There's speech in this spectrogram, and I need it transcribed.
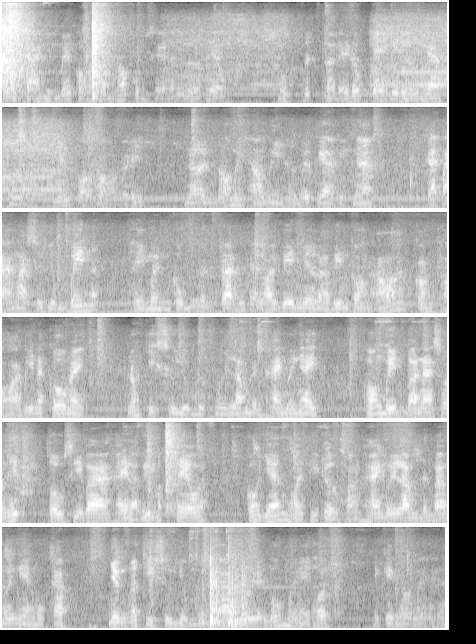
tất cả những bếp còn lại nó cũng sẽ đánh lửa theo. Mục đích là để đốt cháy cái lượng ga thừa nếu có rò rỉ nên nó mới hao pin hơn bếp ga Việt Nam. Các bạn mà sử dụng pin á, thì mình cũng nên tránh cái loại pin như là pin con ó, con thỏ, Pinaco này. Nó chỉ sử dụng được 15 đến 20 ngày. Còn pin Panasonic, Toshiba hay là pin Maxell á, có giá ngoài thị trường khoảng 25 đến 30 ngàn một cặp. Nhưng nó chỉ sử dụng được 30 đến 40 ngày thôi cái kìm rồi lấy ra.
